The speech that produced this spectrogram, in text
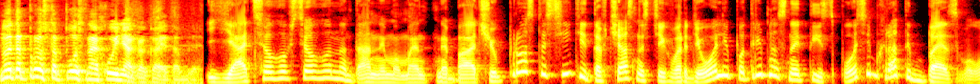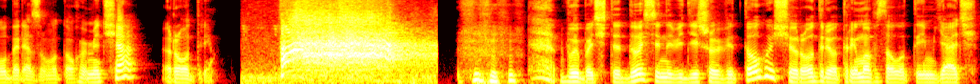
Ну это просто постная хуйня какая-то, блядь. я цього всього на даний момент не бачу. Просто Сіті та в частності Гвардіолі потрібно знайти спосіб грати без володаря золотого м'яча Родрі. Вибачте, досі не відійшов від того, що Родрі отримав золотий м'яч.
